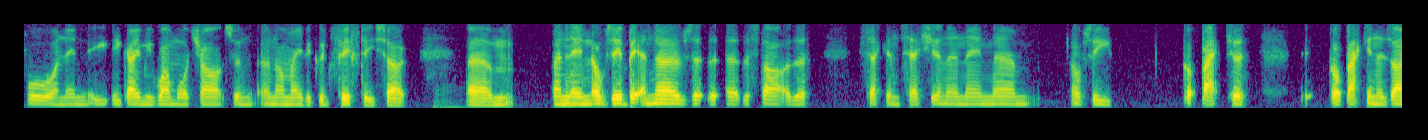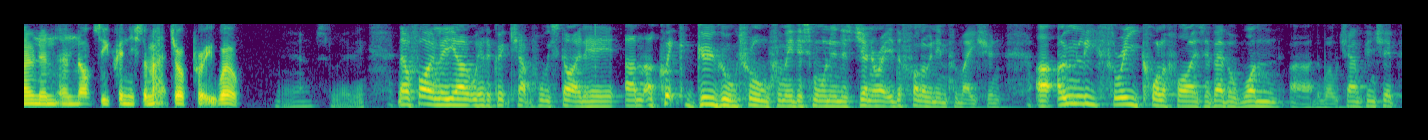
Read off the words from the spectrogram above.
four and then he, he, gave me one more chance and, and I made a good fifty. So um, and then obviously a bit of nerves at the, at the start of the second session and then um, obviously got back to got back in the zone and, and obviously finished the match off pretty well. Now, finally, uh, we had a quick chat before we started here. Um, a quick Google trawl for me this morning has generated the following information. Uh, only three qualifiers have ever won uh, the World Championship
